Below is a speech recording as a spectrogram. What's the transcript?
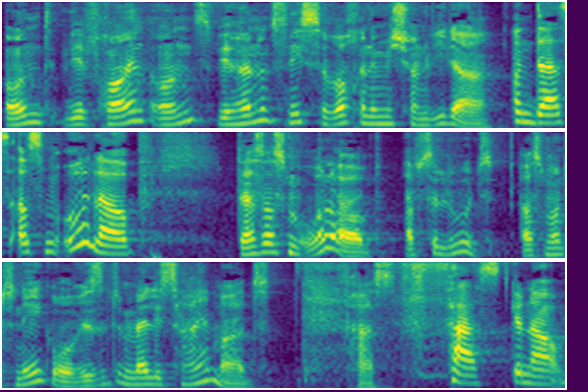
Und wir freuen uns. Wir hören uns nächste Woche nämlich schon wieder. Und das aus dem Urlaub. Das aus dem Urlaub, absolut. Aus Montenegro. Wir sind in Mellis Heimat. Fast. Fast, genau.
